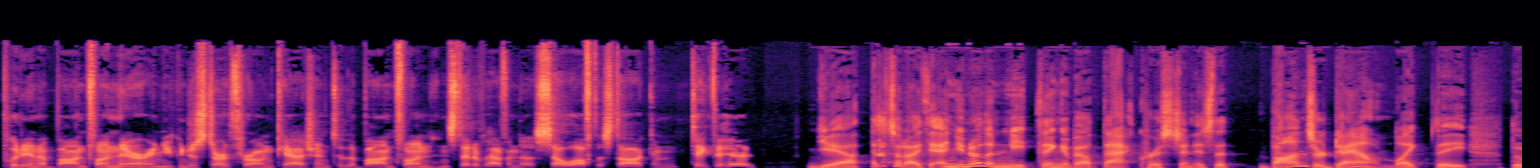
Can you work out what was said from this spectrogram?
put in a bond fund there and you can just start throwing cash into the bond fund instead of having to sell off the stock and take the hit. Yeah, that's what I think. And you know the neat thing about that, Kristen, is that bonds are down. Like the the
